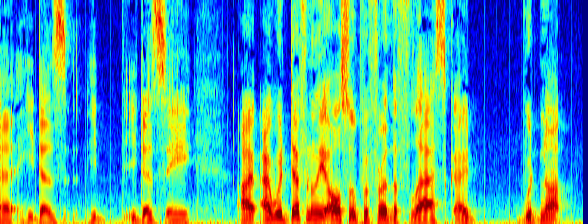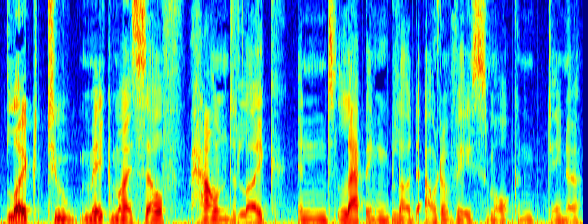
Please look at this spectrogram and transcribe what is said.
uh, he does he he does say I I would definitely also prefer the flask. I would not like to make myself hound like and lapping blood out of a small container.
